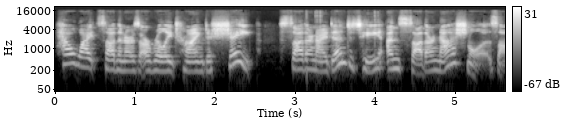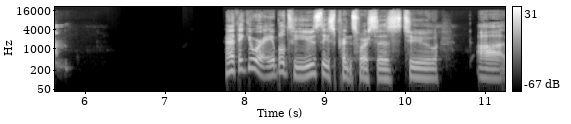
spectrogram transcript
how white Southerners are really trying to shape Southern identity and Southern nationalism. And I think you were able to use these print sources to uh,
